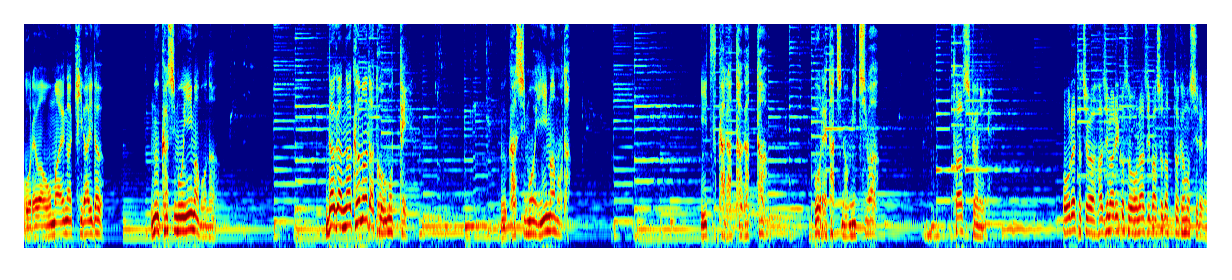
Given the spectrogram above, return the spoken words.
俺はお前が嫌いだ。昔も今もな。だが仲間だと思っている。昔も今もだ。いつからたがった。俺たちの道は。確かに。俺たちは始まりこそ同じ場所だったかもしれね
